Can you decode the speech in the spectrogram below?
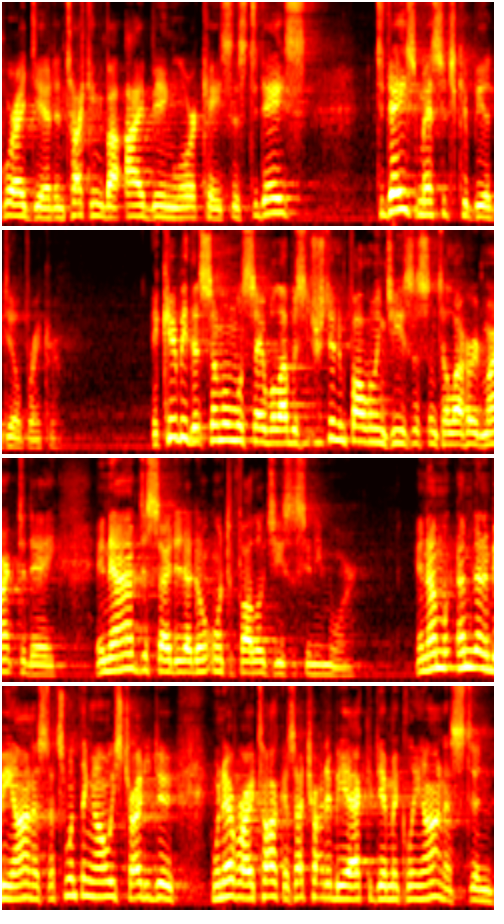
where I did and talking about I being lowercase is today's, today's message could be a deal breaker. It could be that someone will say, Well, I was interested in following Jesus until I heard Mark today, and now I've decided I don't want to follow Jesus anymore. And I'm, I'm going to be honest. That's one thing I always try to do whenever I talk is I try to be academically honest. And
